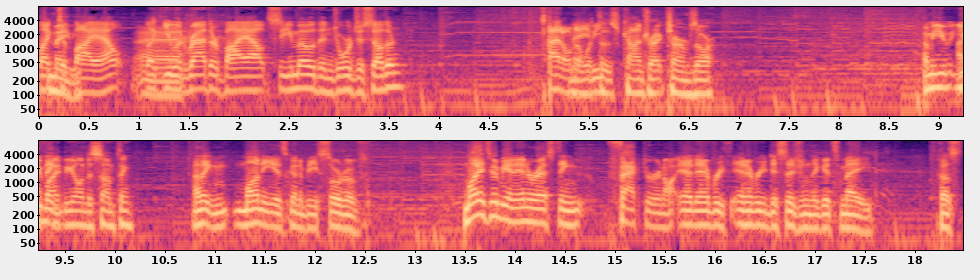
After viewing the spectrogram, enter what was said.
Like Maybe. to buy out? Like you would uh. rather buy out SEMO than Georgia Southern? I don't Maybe. know what those contract terms are. I mean, you, you I might think, be onto something. I think money is going to be sort of money's going to be an interesting factor in, in every in every decision that gets made. because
